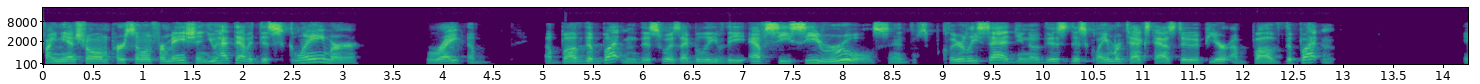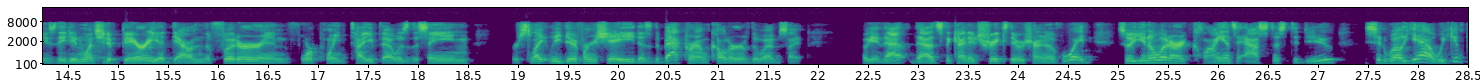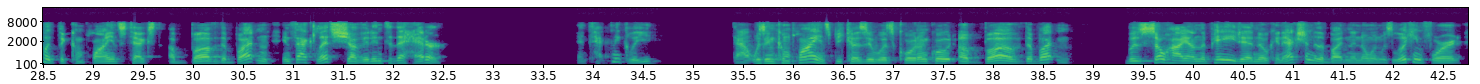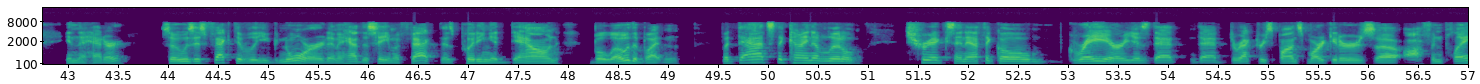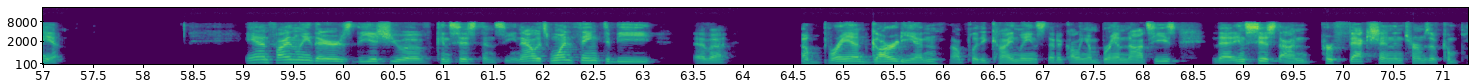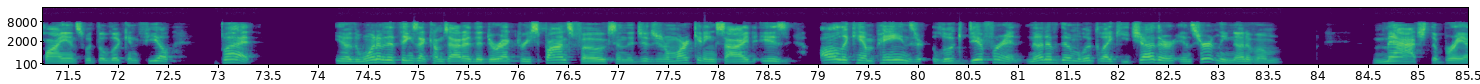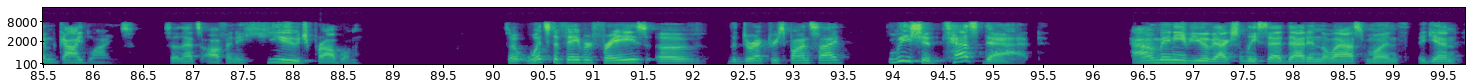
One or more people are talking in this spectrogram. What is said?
financial and personal information, you had to have a disclaimer right ab above the button. This was, I believe, the FCC rules. And clearly said, you know, this disclaimer text has to appear above the button. Is they didn't want you to bury it down the footer and four point type that was the same or slightly different shade as the background color of the website. Okay, that that's the kind of tricks they were trying to avoid. So you know what our clients asked us to do? They said, well, yeah, we can put the compliance text above the button. In fact, let's shove it into the header. And technically, that was in compliance because it was quote unquote above the button. It was so high on the page, it had no connection to the button and no one was looking for it in the header. So it was effectively ignored and it had the same effect as putting it down below the button. But that's the kind of little tricks and ethical gray areas that, that direct response marketers uh, often play in. And finally, there's the issue of consistency. Now, it's one thing to be of a a brand guardian, I'll put it kindly instead of calling them brand Nazis, that insist on perfection in terms of compliance with the look and feel. But you know, the, one of the things that comes out of the direct response folks and the digital marketing side is all the campaigns look different. None of them look like each other, and certainly none of them match the brand guidelines. So that's often a huge problem. So what's the favorite phrase of the direct response side? We should test that. How many of you have actually said that in the last month? Again,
